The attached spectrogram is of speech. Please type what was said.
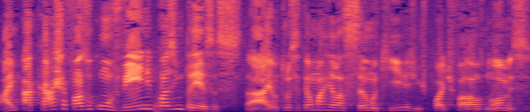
A, a, Caixa faz o convênio com as empresas. Tá? Eu trouxe até uma relação aqui, a gente pode falar os nomes.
